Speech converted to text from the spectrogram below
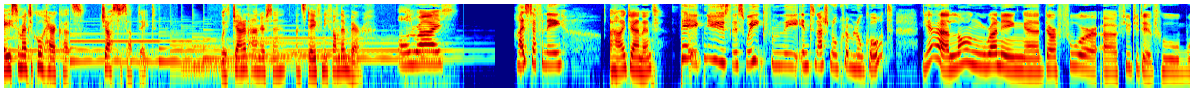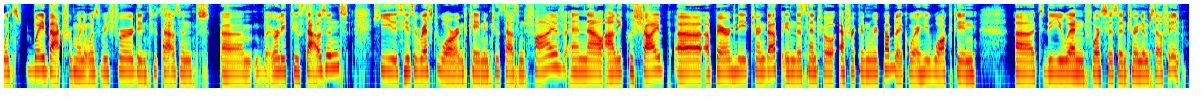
Asymmetrical Haircuts Justice Update with Janet Anderson and Stephanie van den Berg. All rise. Hi, Stephanie. Hi, Janet. Big news this week from the International Criminal Court. Yeah, a long running uh, Darfur uh, fugitive who was way back from when it was referred in 2000, um, early 2000s. He, his arrest warrant came in 2005, and now Ali Kushaib uh, apparently turned up in the Central African Republic where he walked in uh, to the UN forces and turned himself in.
